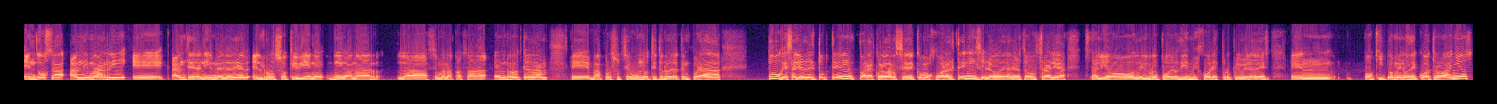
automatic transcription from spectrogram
en Doha, Andy Murray eh, ante Daniel Medvedev, el ruso que viene de ganar la semana pasada en Rotterdam, eh, va por su segundo título de la temporada. Tuvo que salir del top 10 para acordarse de cómo jugar al tenis. Luego de Abierto de Australia salió del grupo de los 10 mejores por primera vez en poquito menos de cuatro años.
